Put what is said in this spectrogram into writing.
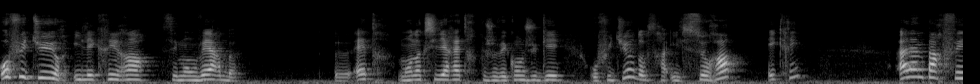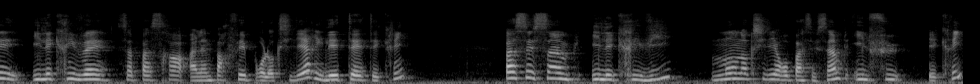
Au futur, il écrira, c'est mon verbe euh, être, mon auxiliaire être que je vais conjuguer au futur, donc il sera écrit. À l'imparfait, il écrivait, ça passera à l'imparfait pour l'auxiliaire, il était écrit. Passé simple, il écrivit, mon auxiliaire au passé simple, il fut écrit.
